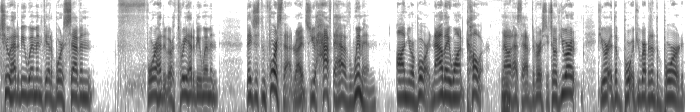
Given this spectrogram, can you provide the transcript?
two had to be women if you had a board of 7 f- four had to, or three had to be women. They just enforced that, right? So you have to have women on your board. Now they want color. Now hmm. it has to have diversity. So if you are if you are the board if you represent the board,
